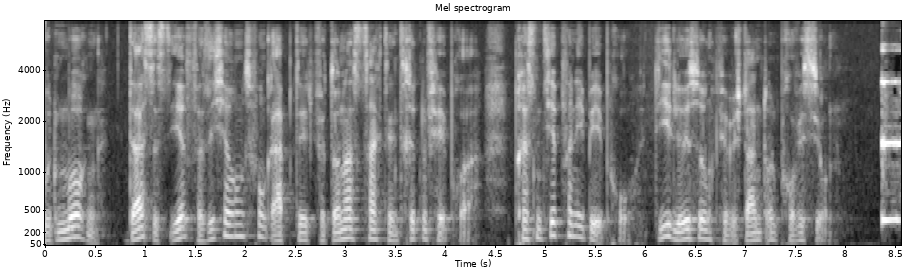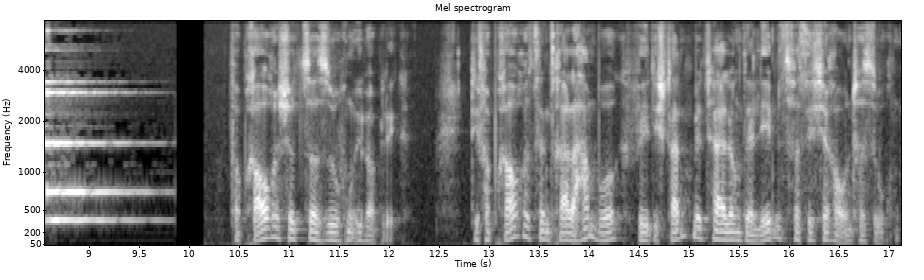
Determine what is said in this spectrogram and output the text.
Guten Morgen, das ist Ihr Versicherungsfunk-Update für Donnerstag, den 3. Februar, präsentiert von IBPRO, die Lösung für Bestand und Provision. Verbraucherschützer suchen Überblick. Die Verbraucherzentrale Hamburg will die Standmitteilung der Lebensversicherer untersuchen.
